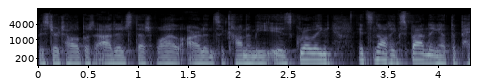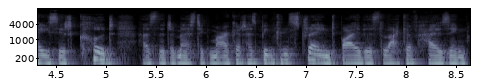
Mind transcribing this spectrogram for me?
Mr. Talbot added that while Ireland's economy is growing, it's not expanding at the pace it could, as the domestic market has been constrained by this lack of housing.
